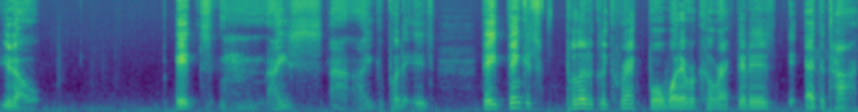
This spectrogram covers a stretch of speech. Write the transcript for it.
you know, it's I you could put it. It's they think it's politically correct or whatever correct it is at the time,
